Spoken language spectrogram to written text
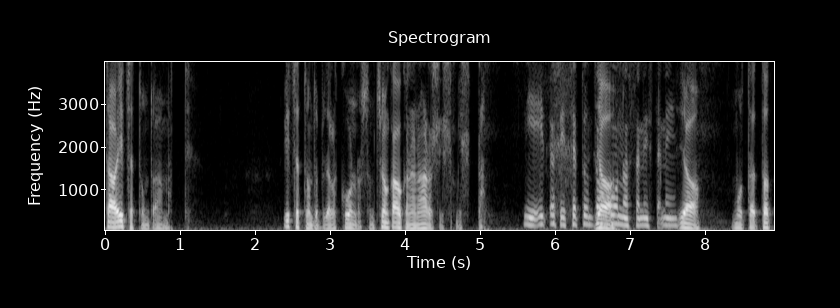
Tämä on itsetuntoammatti. Itsetunto pitää olla kunnossa, mutta se on kaukana narsismista. Niin, jos itse tuntuu Joo. kunnossa, niin sitä niin. Joo, mutta to,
